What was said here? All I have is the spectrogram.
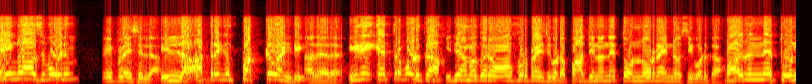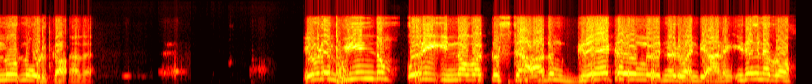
മെയിൻ ക്ലാസ് പോലും റീപ്ലേസ് ഇല്ല. ഇല്ല. അത്രയ്ക്കും പക്ക വണ്ടി. അതെ അതെ. ഇത് എത്ര കൊടുക്കാം? ഇത് നമുക്ക് ഒരു ഓഫർ പ്രൈസ് കൊടുക്കാം. പതിനൊന്ന് തൊണ്ണൂറിന് എൻ ഒ സി കൊടുക്കാം. പതിനൊന്ന് തൊണ്ണൂറിന് കൊടുക്കാം. അതെ. ഇവിടെ വീണ്ടും ഒരു ഇന്നോവ ക്രിസ്റ്റ അതും ഗ്രേ കളറിൽ വരുന്ന ഒരു വണ്ടിയാണ്. ഇതെങ്ങനെ ബ്രോ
